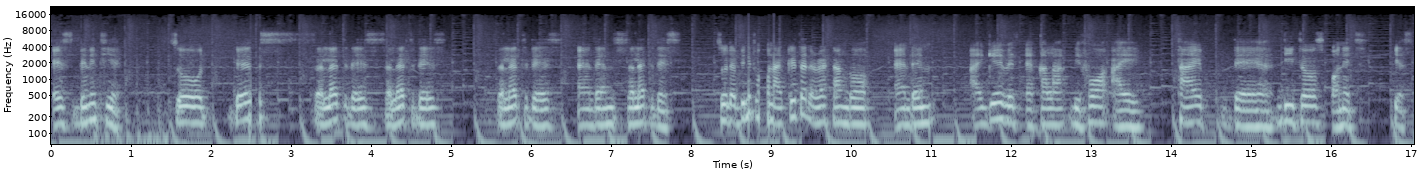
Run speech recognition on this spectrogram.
It's beneath here. So this select this select this select this and then select this. So the beneath one i created a rectangle and then i gave it a color before i type the details on it. Yes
